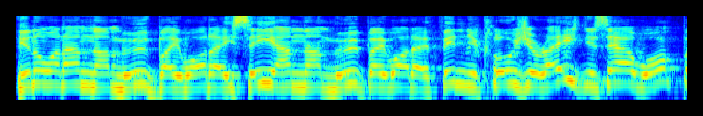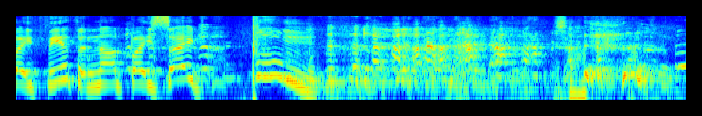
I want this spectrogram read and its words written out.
you know what, I'm not moved by what I see, I'm not moved by what I feel. And you close your eyes and you say, I walk by faith and not by sight. Boom!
